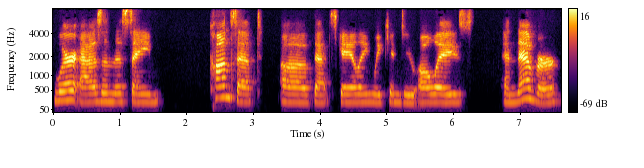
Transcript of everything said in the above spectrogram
Whereas in the same concept of that scaling, we can do always and never.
